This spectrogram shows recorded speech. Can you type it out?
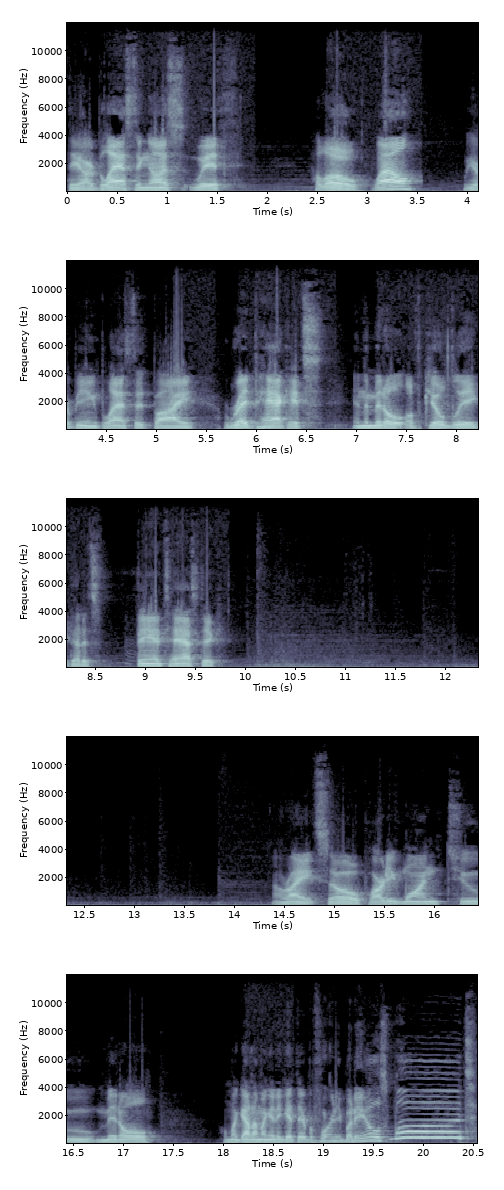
they are blasting us with... Hello. Well, we are being blasted by red packets in the middle of Guild League. That is fantastic. Alright, so party one to middle. Oh my god, am I going to get there before anybody else? What?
